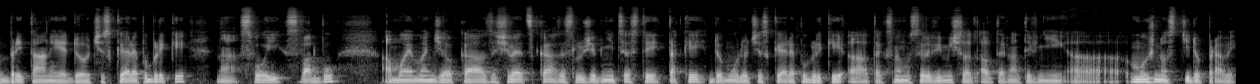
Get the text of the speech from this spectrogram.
Británie do České republiky na svoji svatbu a moje manželka ze Švédska ze služební cesty taky domů do České republiky a tak jsme museli vymýšlet alternativní uh, možnosti dopravy.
